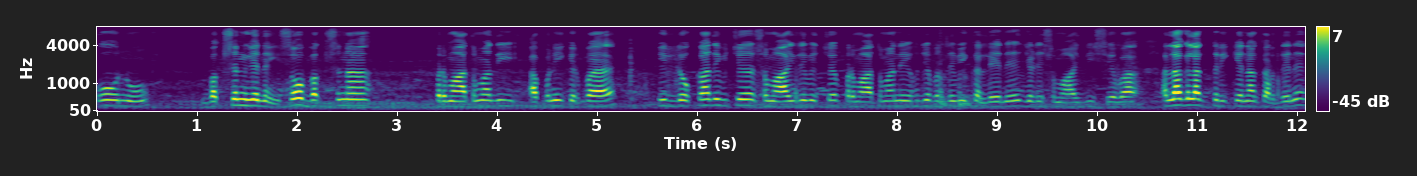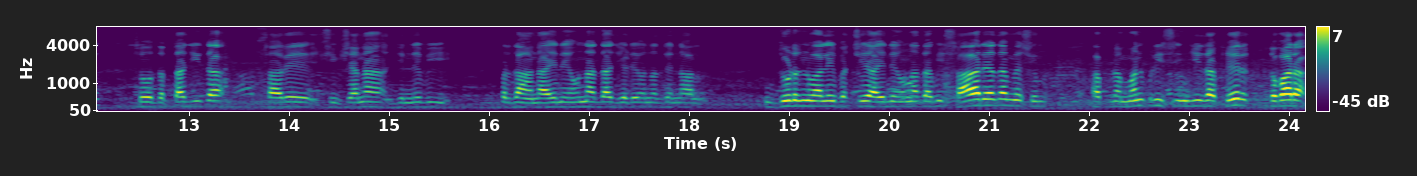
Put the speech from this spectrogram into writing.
ਉਹ ਉਹਨੂੰ ਬਖਸ਼ਣਗੇ ਨਹੀਂ। ਸੋ ਬਖਸ਼ਣਾ ਪਰਮਾਤਮਾ ਦੀ ਆਪਣੀ ਕਿਰਪਾ ਹੈ ਕਿ ਲੋਕਾਂ ਦੇ ਵਿੱਚ, ਸਮਾਜ ਦੇ ਵਿੱਚ ਪਰਮਾਤਮਾ ਨੇ ਇਹੋ ਜਿਹੇ ਬੰਦੇ ਵੀ ਇਕੱਲੇ ਨੇ ਜਿਹੜੇ ਸਮਾਜ ਦੀ ਸੇਵਾ ਅਲੱਗ-ਅਲੱਗ ਤਰੀਕੇ ਨਾਲ ਕਰਦੇ ਨੇ। ਸੋ ਦੱਤਾ ਜੀ ਦਾ ਸਾਰੇ ਸ਼ਿਵ ਸੈਨਾ ਜਿੰਨੇ ਵੀ ਪ੍ਰਧਾਨ ਆਏ ਨੇ ਉਹਨਾਂ ਦਾ ਜਿਹੜੇ ਉਹਨਾਂ ਦੇ ਨਾਲ ਜੁੜਨ ਵਾਲੇ ਬੱਚੇ ਆਏ ਨੇ ਉਹਨਾਂ ਦਾ ਵੀ ਸਾਰਿਆਂ ਦਾ ਮੈਂ ਆਪਣਾ ਮਨਪ੍ਰੀਤ ਸਿੰਘ ਜੀ ਦਾ ਫਿਰ ਦੁਬਾਰਾ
